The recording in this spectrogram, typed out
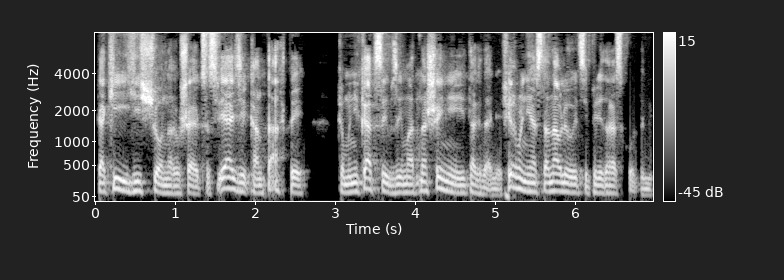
какие еще нарушаются связи, контакты, коммуникации, взаимоотношения и так далее. Фирма не останавливается перед расходами.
